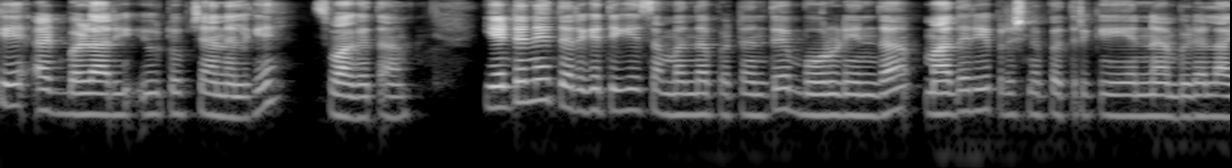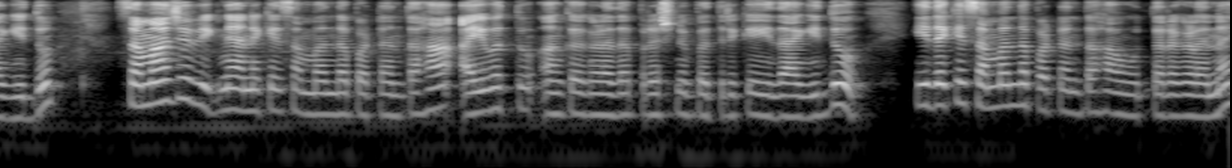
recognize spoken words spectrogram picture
K at Ballari YouTube ಚಾನೆಲ್ಗೆ ಸ್ವಾಗತ. ಎಂಟನೇ ತರಗತಿಗೆ ಸಂಬಂಧಪಟ್ಟಂತೆ ಬೋರ್ಡಿಂದ ಮಾದರಿ ಪ್ರಶ್ನೆ ಪತ್ರಿಕೆಯನ್ನು ಬಿಡಲಾಗಿದ್ದು, ಸಮಾಜ ವಿಜ್ಞಾನಕ್ಕೆ ಸಂಬಂಧಪಟ್ಟಂತಹ ಐವತ್ತು ಅಂಕಗಳದ ಪ್ರಶ್ನೆ ಪತ್ರಿಕೆ ಇದಾಗಿದ್ದು, ಇದಕ್ಕೆ ಸಂಬಂಧಪಟ್ಟಂತಹ ಉತ್ತರಗಳನ್ನು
